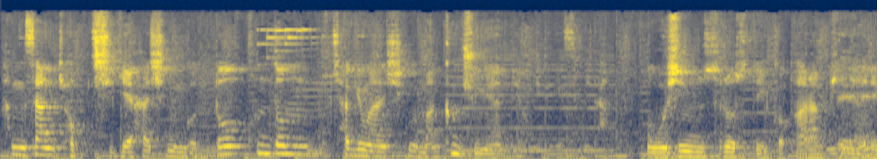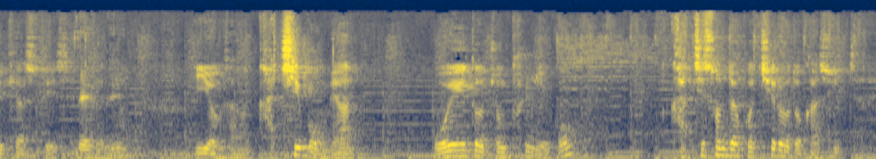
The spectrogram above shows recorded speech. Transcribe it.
항상 겹치게 하시는 것도 콘돔 착용하시는 만큼 중요한 내용이 되겠습니다. 오심스러울 수도 있고 바람 피냐 네. 이렇게 할 수도 있으니까요. 네, 네. 이 영상을 같이 보면 오해도 좀 풀리고 같이 손잡고 치료도 갈 수 있잖아요.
